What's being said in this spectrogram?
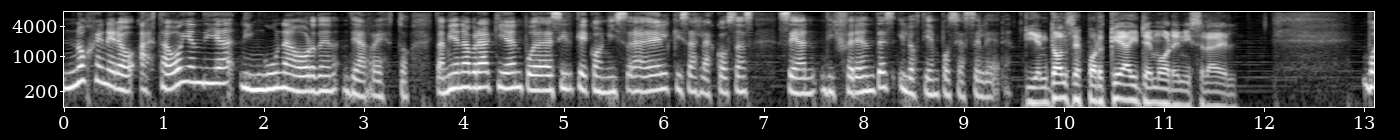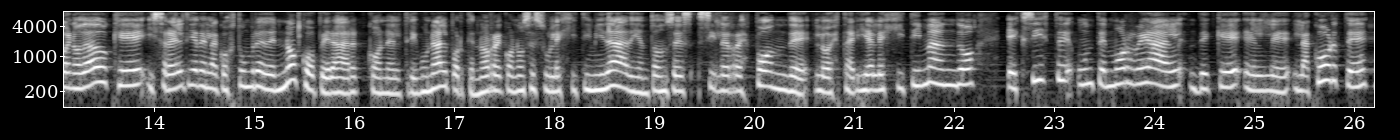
no generó hasta hoy en día ninguna orden de arresto. También habrá quien pueda decir que con Israel quizás las cosas sean diferentes y los tiempos se aceleren. ¿Y entonces por qué hay temor en Israel? Bueno, dado que Israel tiene la costumbre de no cooperar con el tribunal porque no reconoce su legitimidad y entonces si le responde lo estaría legitimando, existe un temor real de que la Corte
